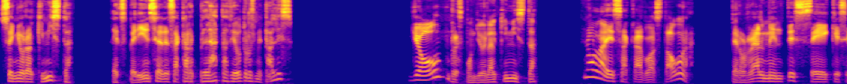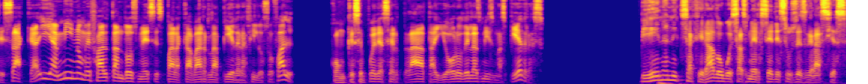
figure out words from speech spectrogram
señor alquimista, la experiencia de sacar plata de otros metales? Yo, respondió el alquimista, no la he sacado hasta ahora, pero realmente sé que se saca y a mí no me faltan dos meses para acabar la piedra filosofal, con que se puede hacer plata y oro de las mismas piedras. Bien han exagerado vuesas mercedes sus desgracias,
